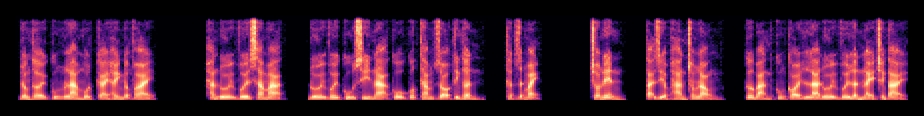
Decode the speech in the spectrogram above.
đồng thời cũng là một cái hành động phái. Hắn đối với sa mạc đối với cụ si nạ cổ quốc thăm dò tinh thần, thật rất mạnh. Cho nên, tại diệp hàn trong lòng, cơ bản cũng coi là đối với lần này tranh tài,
